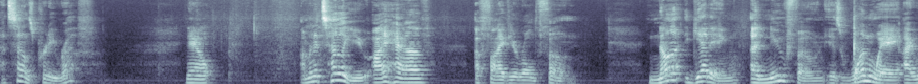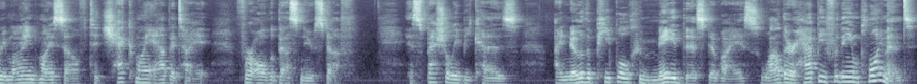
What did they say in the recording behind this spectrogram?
That sounds pretty rough. Now, I'm going to tell you, I have a five year old phone. Not getting a new phone is one way I remind myself to check my appetite for all the best new stuff, especially because I know the people who made this device, while they're happy for the employment,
